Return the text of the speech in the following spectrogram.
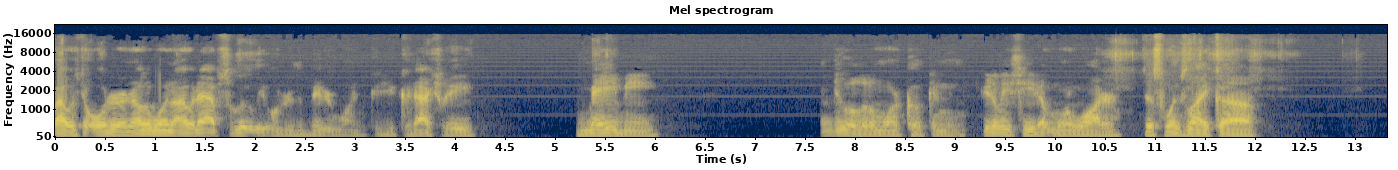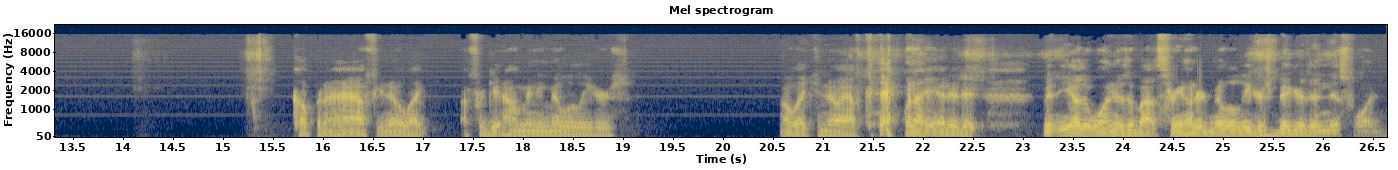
If I was to order another one, I would absolutely order the bigger one because you could actually maybe do a little more cooking. You'd at least heat up more water. This one's like a cup and a half, you know, like I forget how many milliliters. I'll let you know after when I edit it. But the other one is about 300 milliliters bigger than this one.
